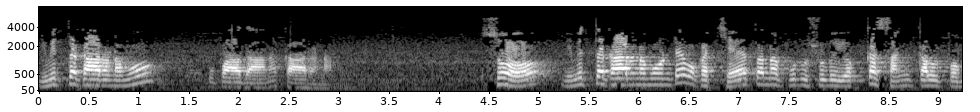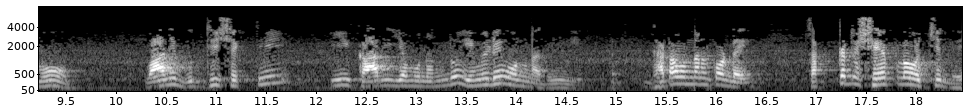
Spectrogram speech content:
నిమిత్త కారణము ఉపాదాన కారణం. సో నిమిత్త కారణము అంటే ఒక చేతన పురుషుడు యొక్క సంకల్పము. వాని బుద్ధిశక్తి ఈ కార్యమునందు ఇమిడి ఉన్నది. ఘటం ఉందనుకోండి చక్కటి షేప్లో వచ్చింది.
